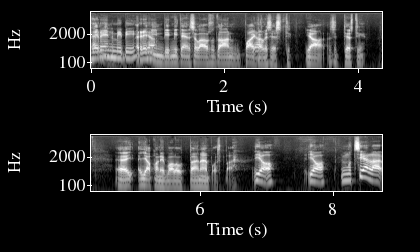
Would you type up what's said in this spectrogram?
re, renminbi, renminbi miten se lausutaan paikallisesti, joo. ja sitten tietysti Japanin valuutta ja näin poispäin. Joo, joo. mutta siellä,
